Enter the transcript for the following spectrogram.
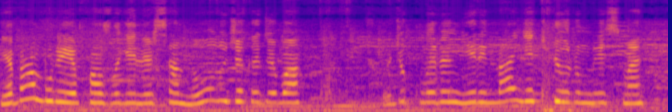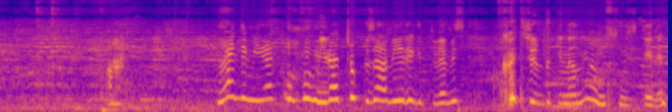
Ya ben buraya fazla gelirsem ne olacak acaba? Çocukların yerinden geçiyorum resmen. Ay. Nerede Miraç? Oh Miraç çok güzel bir yere gitti ve biz kaçırdık inanıyor musunuz? Gelin.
